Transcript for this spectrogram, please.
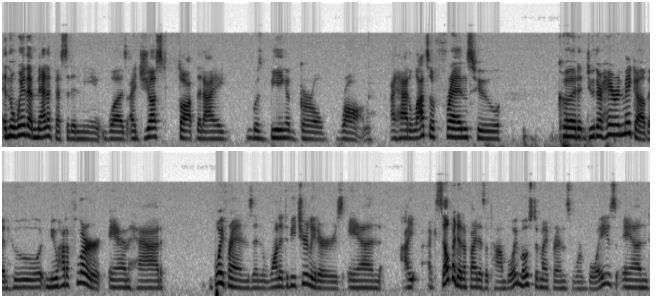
And the way that manifested in me was I just thought that I was being a girl wrong. I had lots of friends who could do their hair and makeup and who knew how to flirt and had boyfriends and wanted to be cheerleaders and I, I self-identified as a tomboy. Most of my friends were boys and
